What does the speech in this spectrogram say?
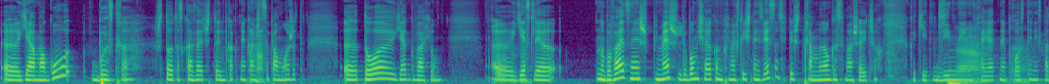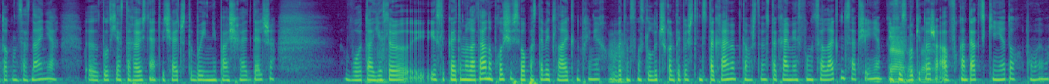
э, я могу быстро что-то сказать, что им, как мне кажется, ага. поможет, э, то я говорю. Э, ага. Если ну, бывает, знаешь, понимаешь, любому человеку, например, с личной известностью пишет прям много сумасшедших, какие-то длинные, да, невероятные да. просто не с потоком сознания. Э, тут я стараюсь не отвечать, чтобы не поощрять дальше. Вот, а если, если какая-то милота, ну, проще всего поставить лайк, например. Mm-hmm. В этом смысле лучше, когда пишут в Инстаграме, потому что в Инстаграме есть функция лайкнуть сообщение, да, и в Фейсбуке да, да. тоже, а в ВКонтактике нету, по-моему.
